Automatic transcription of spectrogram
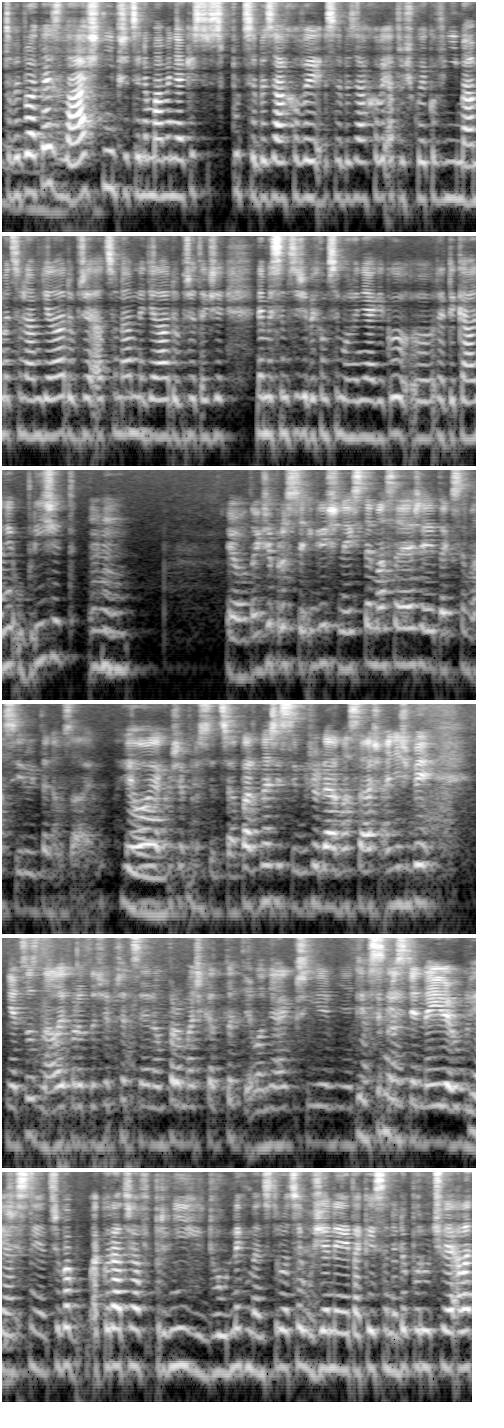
to by bylo takové zvláštní, přece jenom máme nějaký spud sebezáchovy, sebezáchovy a trošku jako vnímáme, co nám dělá dobře a co nám nedělá dobře, takže nemyslím si, že bychom si mohli nějak jako radikálně ublížit. Mm-hmm. Jo, takže prostě i když nejste maséři, tak se masírujte navzájem. Jo, jo jakože prostě třeba partneři si můžou dát masáž, aniž by něco znali, protože přece jenom promačkat to tělo nějak příjemně, tím si prostě nejde ublížit. Jasně, třeba akorát třeba v prvních dvou dnech menstruace u ženy taky se nedoporučuje, ale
